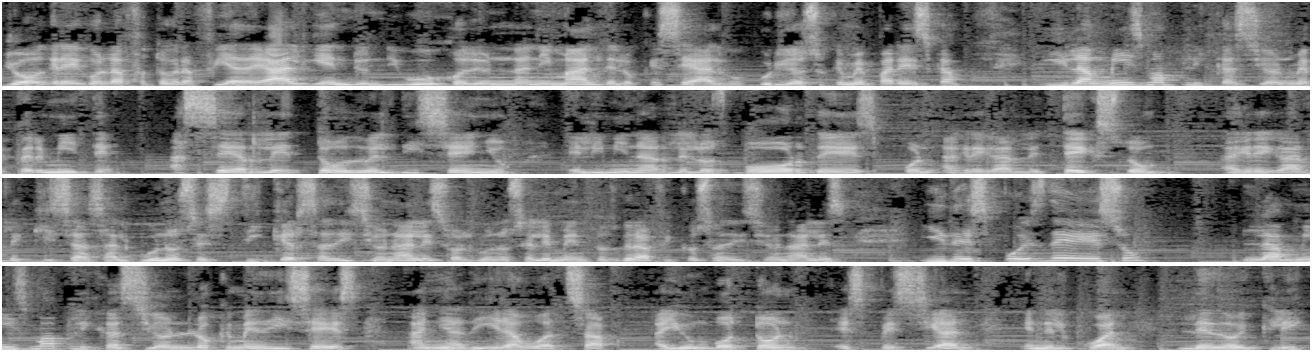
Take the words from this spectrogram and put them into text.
Yo agrego la fotografía de alguien, de un dibujo, de un animal, de lo que sea, algo curioso que me parezca y la misma aplicación me permite hacerle todo el diseño eliminarle los bordes, agregarle texto, agregarle quizás algunos stickers adicionales o algunos elementos gráficos adicionales y después de eso la misma aplicación lo que me dice es añadir a WhatsApp. Hay un botón especial en el cual le doy clic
